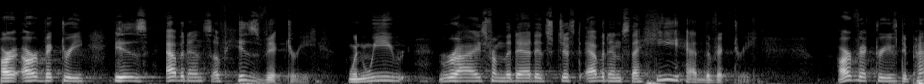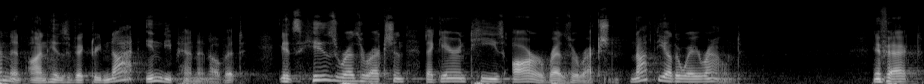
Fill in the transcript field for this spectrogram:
our, our victory is evidence of his victory. When we rise from the dead, it's just evidence that he had the victory. Our victory is dependent on his victory, not independent of it. It's his resurrection that guarantees our resurrection, not the other way around. In fact,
